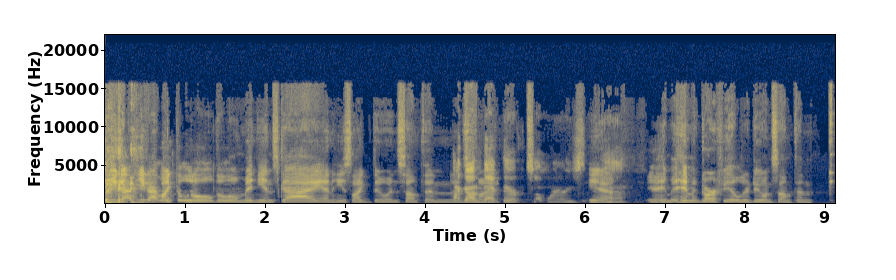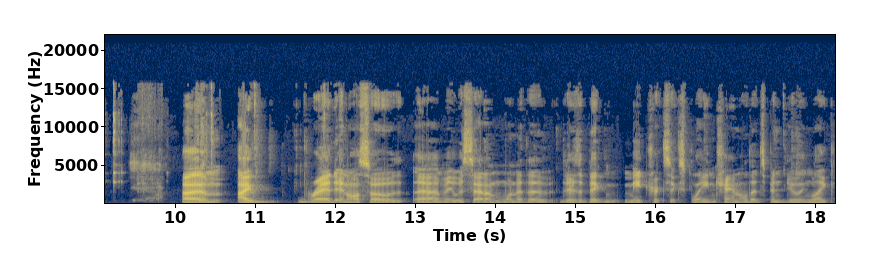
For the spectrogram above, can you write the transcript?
It you got you got like the little the little minions guy, and he's like doing something. I that's got him funny. back there somewhere. He's Yeah. Yeah, him, him and Garfield are doing something. yeah. Um, I read and also um, it was said on one of the. There's a big Matrix Explain channel that's been doing like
